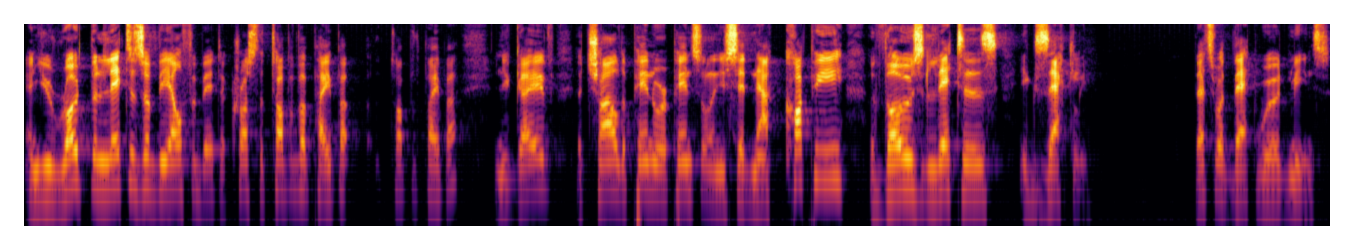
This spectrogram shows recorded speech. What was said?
and you wrote the letters of the alphabet across the top of a paper, top of paper, and you gave a child a pen or a pencil and you said, Now copy those letters exactly. That's what that word means.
